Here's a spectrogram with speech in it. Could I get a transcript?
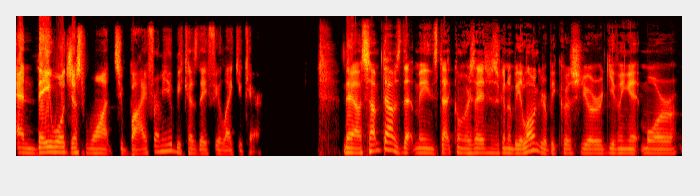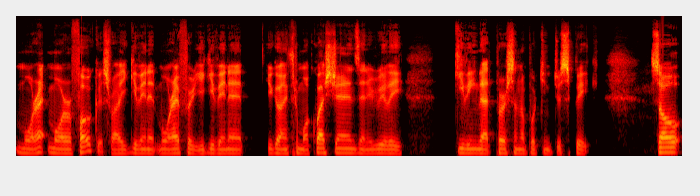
And they will just want to buy from you because they feel like you care. Now, sometimes that means that conversation is going to be longer because you're giving it more, more, more focus, right? You're giving it more effort. You're giving it you're going through more questions and you're really giving that person opportunity to speak so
